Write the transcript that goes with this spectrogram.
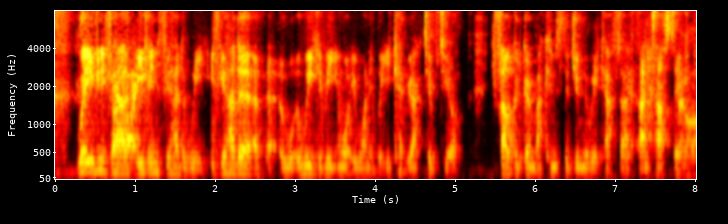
Well, even if you had, like- even if you had a week, if you had a, a, a week of eating what you wanted, but you kept your activity up, you felt good going back into the gym the week after. Yeah. Fantastic. no.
